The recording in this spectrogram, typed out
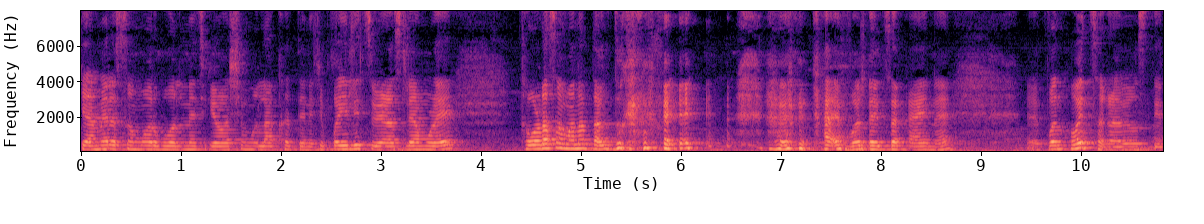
कॅमेऱ्यासमोर बोलण्याची किंवा अशी मुलाखत देण्याची पहिलीच वेळ असल्यामुळे थोडासा मनात दगदग आहे. काय बोलायचं काय नाही. पण होईत सगळं व्यवस्थित.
